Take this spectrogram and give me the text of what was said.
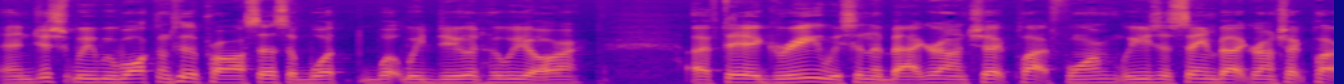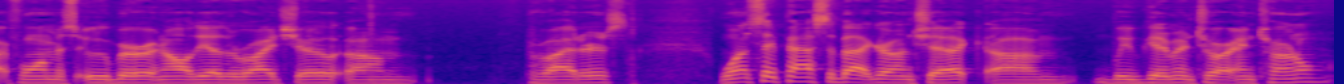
and just we, we walk them through the process of what what we do and who we are. Uh, if they agree, we send the background check platform. We use the same background check platform as Uber and all the other rideshare um, providers. Once they pass the background check, um, we get them into our internal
